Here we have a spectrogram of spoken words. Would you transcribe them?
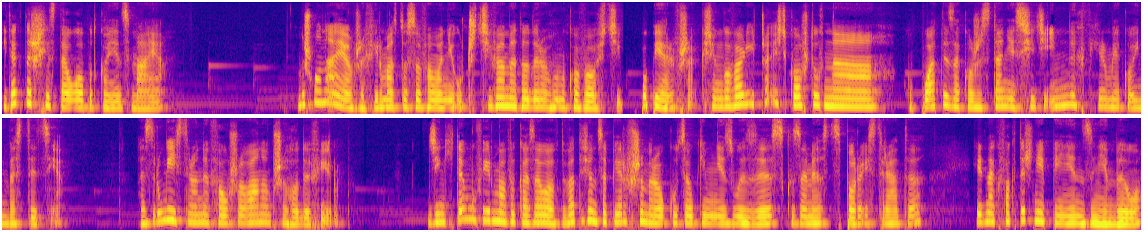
I tak też się stało pod koniec maja. Wyszło na jaw, że firma stosowała nieuczciwe metody rachunkowości. Po pierwsze, księgowali część kosztów na opłaty za korzystanie z sieci innych firm jako inwestycje, a z drugiej strony fałszowano przychody firm. Dzięki temu firma wykazała w 2001 roku całkiem niezły zysk zamiast sporej straty, jednak faktycznie pieniędzy nie było.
